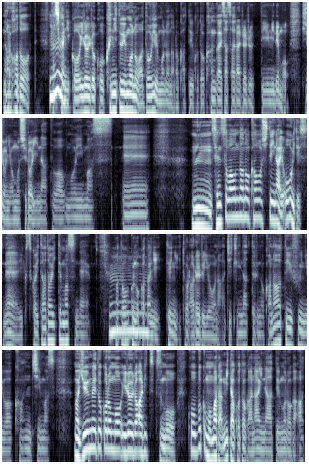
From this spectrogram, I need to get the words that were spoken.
なるほど。確かにこういろいろこう国というものはどういうものなのかということを考えさせられるっていう意味でも非常に面白いなとは思いますね。うん、戦争は女の顔をしていない多いですね。いくつかいただいてますね。うんまた多くの方に手に取られるような時期になってるのかなというふうには感じます。まあ有名どころもいろいろありつつも、こう僕もまだ見たことがないなというものがあっ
